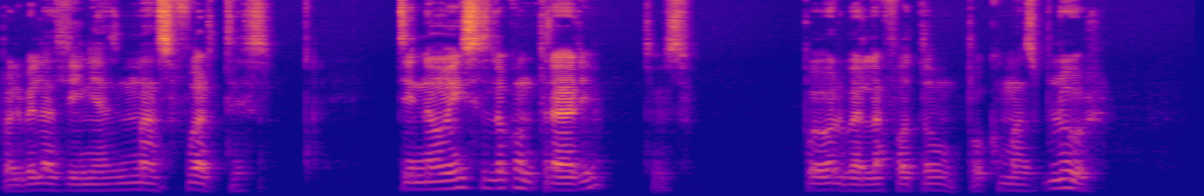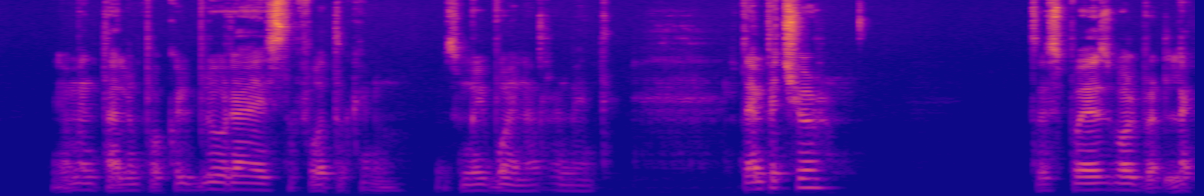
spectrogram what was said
vuelve las líneas más fuertes. Denoise es lo contrario. Entonces puedo volver la foto un poco más blur. Voy a aumentarle un poco el blur a esta foto que no, es muy buena realmente. Temperature. Entonces puedes volver la,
